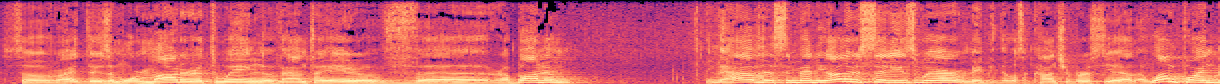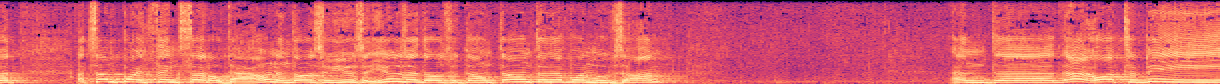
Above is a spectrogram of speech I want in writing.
So, right, there's a more moderate wing of anti-Erev uh, Rabbanim. And you have this in many other cities where maybe there was a controversy at one point, but at some point things settle down, and those who use it use it, those who don't don't, and everyone moves on. And uh, that ought to be,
